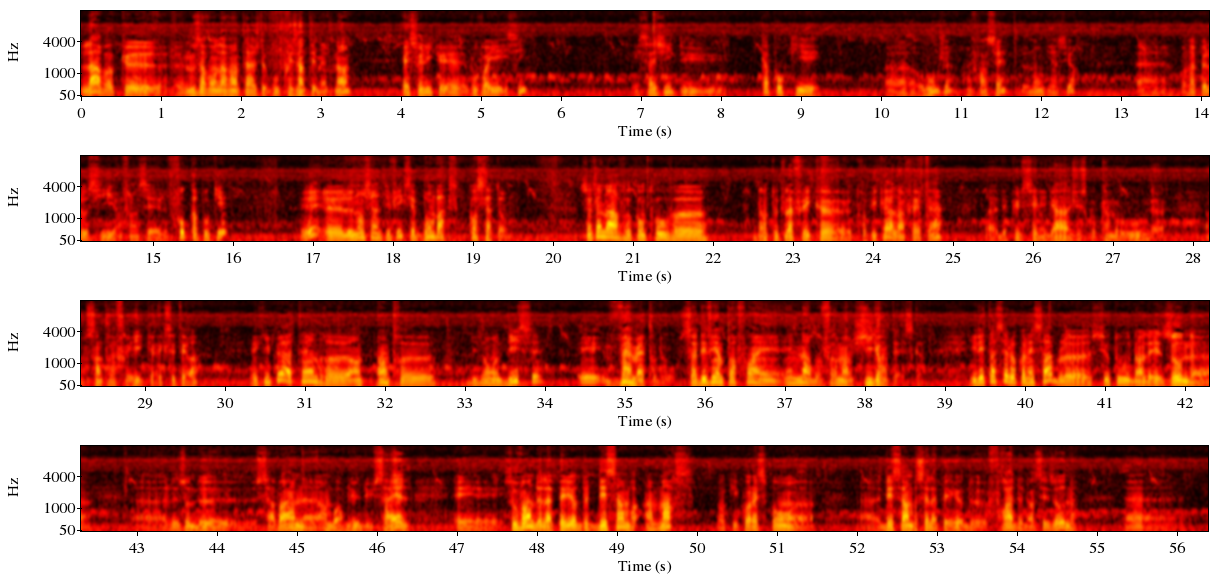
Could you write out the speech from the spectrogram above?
l'arbre que euh, nous avons l'avantage de vous présenter maintenant est celui que vous voyez ici. Il s'agit du capoquier euh, rouge en français, le nom bien sûr, euh, qu'on appelle aussi en français le faux capoquier. Et le nom scientifique c'est Bombax costatum. C'est un arbre qu'on trouve dans toute l'Afrique tropicale en fait, hein, depuis le Sénégal jusqu'au Cameroun, en Centrafrique, etc et qui peut atteindre euh, entre, euh, disons, 10 et 20 mètres d'eau. Ça devient parfois un, arbre vraiment gigantesque. Il est assez reconnaissable, euh, surtout dans les zones, les zones de savane en bordure du Sahel, et souvent de la période de décembre à mars, donc qui correspond, décembre c'est la période froide dans ces zones,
